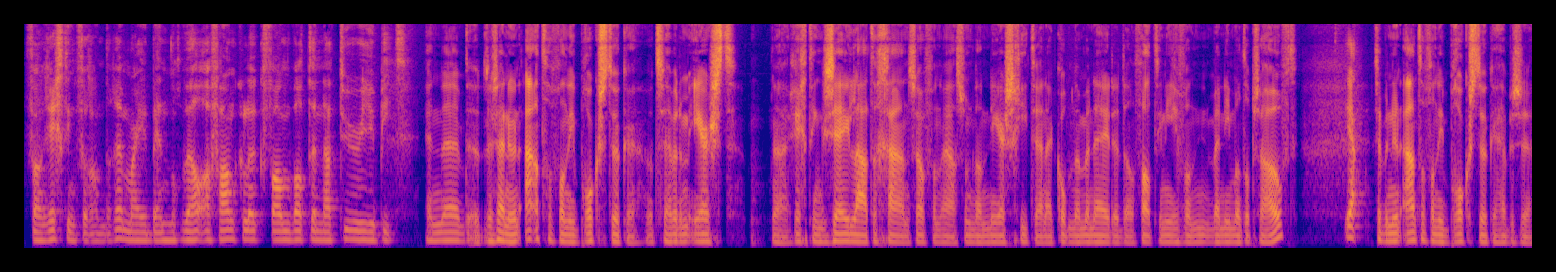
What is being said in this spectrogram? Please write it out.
van richting veranderen, maar je bent nog wel afhankelijk van wat de natuur je biedt. En uh, er zijn nu een aantal van die brokstukken. Want ze hebben hem eerst nou, richting zee laten gaan. Zo van, nou, als we hem dan neerschieten en hij komt naar beneden, dan valt hij in ieder geval bij niemand op zijn hoofd. Ja. Ze hebben nu een aantal van die brokstukken hebben ze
